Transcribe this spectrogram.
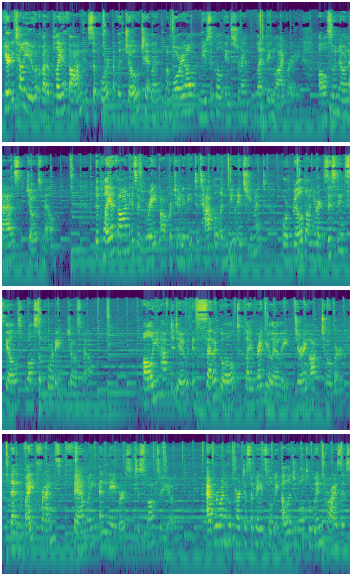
here to tell you about a playathon in support of the Joe Chithalen Memorial Musical Instrument Lending Library, also known as Joe's Mill. The playathon is a great opportunity to tackle a new instrument or build on your existing skills while supporting Joe's Mill. All you have to do is set a goal to play regularly during October, then invite friends, family, and neighbors to sponsor you. Everyone who participates will be eligible to win prizes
